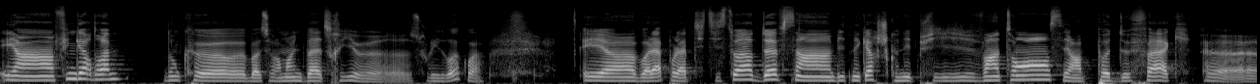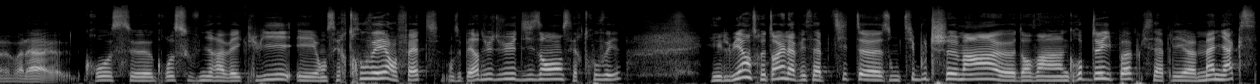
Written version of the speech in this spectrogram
et un finger drum. Donc, bah, c'est vraiment une batterie sous les doigts, quoi. Et euh, voilà, pour la petite histoire, Duff, c'est un beatmaker que je connais depuis 20 ans. C'est un pote de fac. Euh, voilà, gros, gros souvenir avec lui. Et on s'est retrouvés, en fait. On s'est perdu de vue 10 ans, on s'est retrouvés. Et lui, entre-temps, il a fait sa petite, euh, son petit bout de chemin dans un groupe de hip-hop qui s'appelait Maniacs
